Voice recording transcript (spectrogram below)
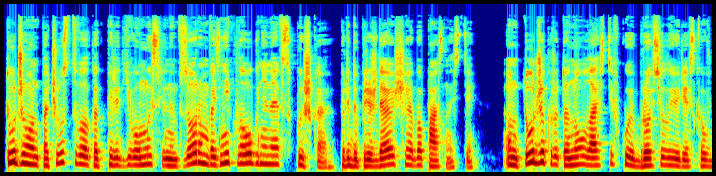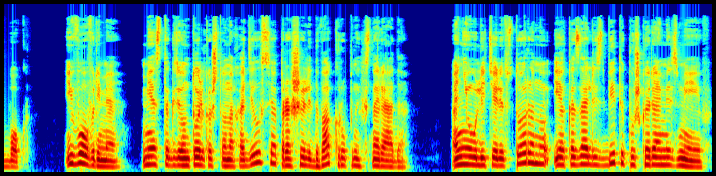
Тут же он почувствовал, как перед его мысленным взором возникла огненная вспышка, предупреждающая об опасности. Он тут же крутанул ластивку и бросил ее резко в бок. И вовремя. Место, где он только что находился, прошили два крупных снаряда. Они улетели в сторону и оказались сбиты пушкарями змеев.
